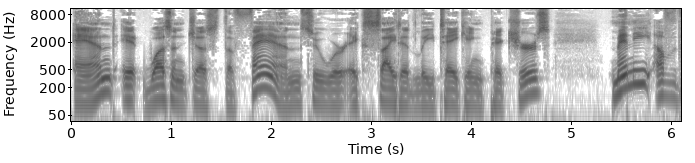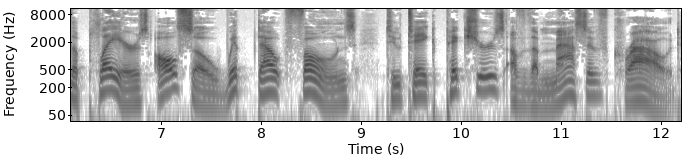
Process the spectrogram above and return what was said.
And it wasn't just the fans who were excitedly taking pictures. Many of the players also whipped out phones to take pictures of the massive crowd.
